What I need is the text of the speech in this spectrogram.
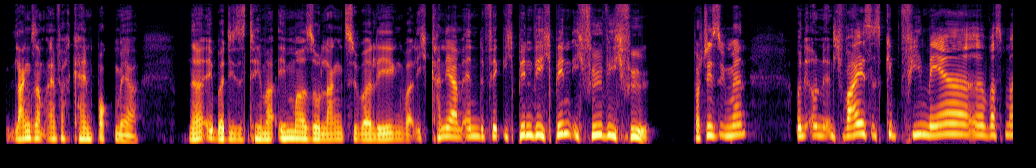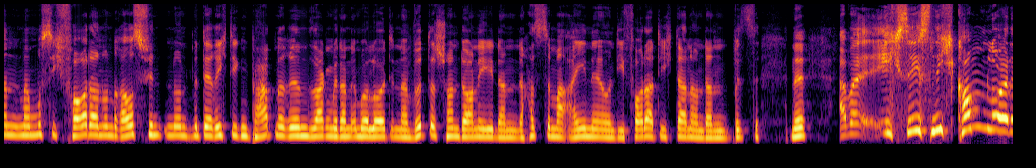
langsam einfach keinen Bock mehr, ne, über dieses Thema immer so lang zu überlegen, weil ich kann ja im Endeffekt, ich bin wie ich bin, ich fühle wie ich fühle. Verstehst du, wie ich meine? Und, und ich weiß, es gibt viel mehr, äh, was man, man muss sich fordern und rausfinden und mit der richtigen Partnerin sagen wir dann immer Leute, dann wird das schon, Donny, dann hast du mal eine und die fordert dich dann und dann bist du, ne? Aber ich sehe es nicht kommen, Leute.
